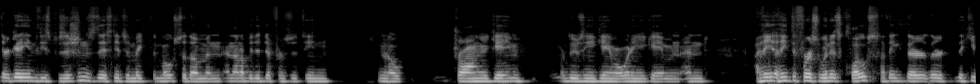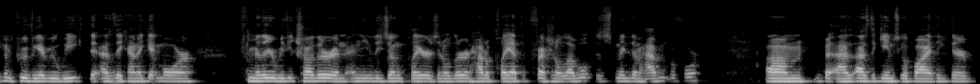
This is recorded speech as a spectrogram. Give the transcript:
they're getting into these positions. They need to make the most of them, and, and that'll be the difference between, you know, drawing a game or losing a game or winning a game. And, and I think I think the first win is close. I think they're they're they keep improving every week as they kind of get more familiar with each other and, and you these young players, you know, learn how to play at the professional level because many of them haven't before. Um, but as, as the games go by, I think they're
